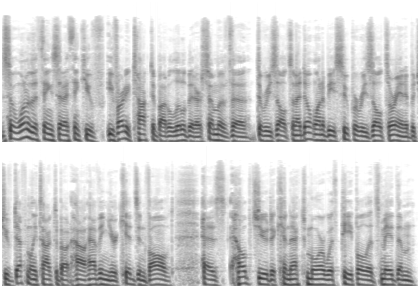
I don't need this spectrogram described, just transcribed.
So one of the things that I think you've you've already talked about a little bit are some of the the results. And I don't want to be super results oriented, but you've definitely talked about how having your kids involved has helped you to connect more with people. It's made them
